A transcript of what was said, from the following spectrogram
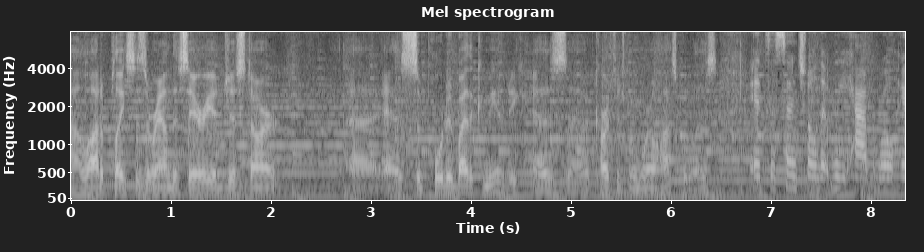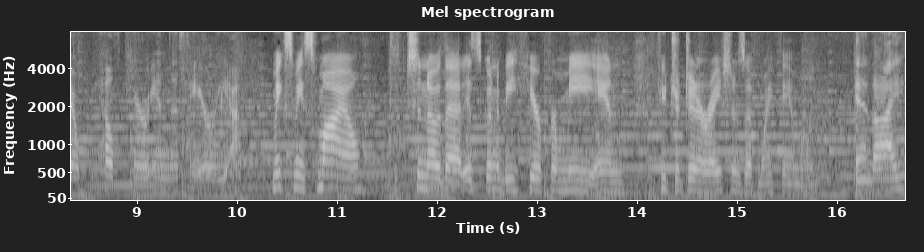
A lot of places around this area just aren't uh, as supported by the community as uh, Carthage Memorial Hospital is. It's essential that we have rural health care in this area. Makes me smile to know that it's going to be here for me and future generations of my family and I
